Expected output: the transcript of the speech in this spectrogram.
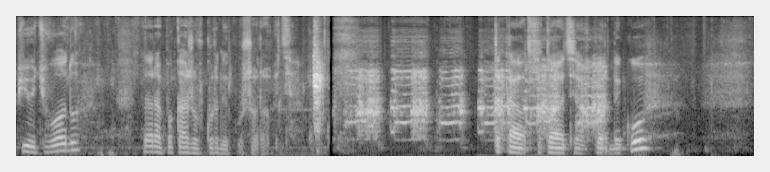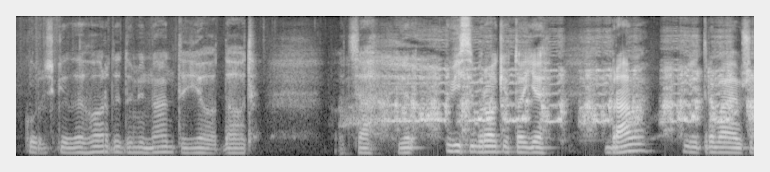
п'ють воду. Зараз покажу в курнику, що робиться. Така от ситуація в курнику. Курочки легорди, домінанти є одна от. Оця 8 років то є брама. Її тримаємо, щоб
